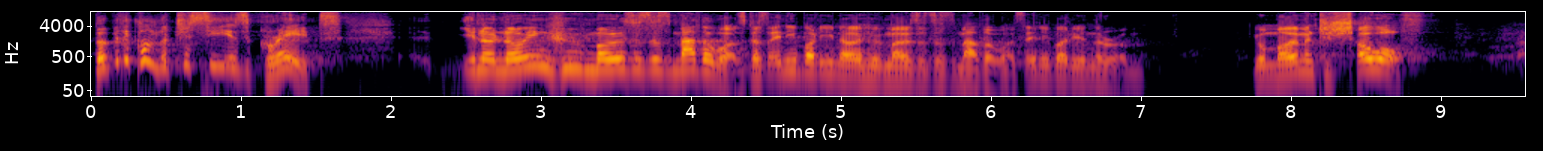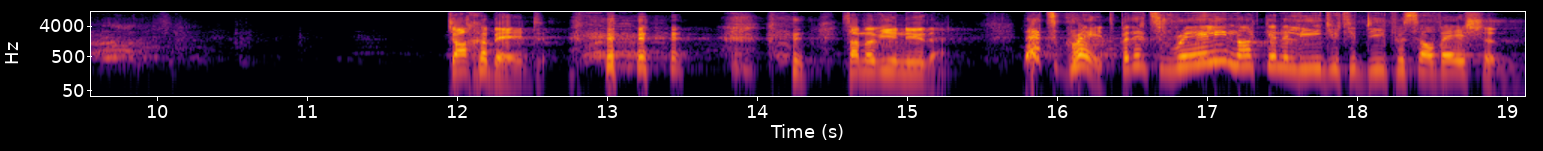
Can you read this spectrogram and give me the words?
Biblical literacy is great. You know, knowing who Moses' mother was. Does anybody know who Moses' mother was? Anybody in the room? Your moment to show off. Jochebed. Some of you knew that. That's great, but it's really not going to lead you to deeper salvation.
